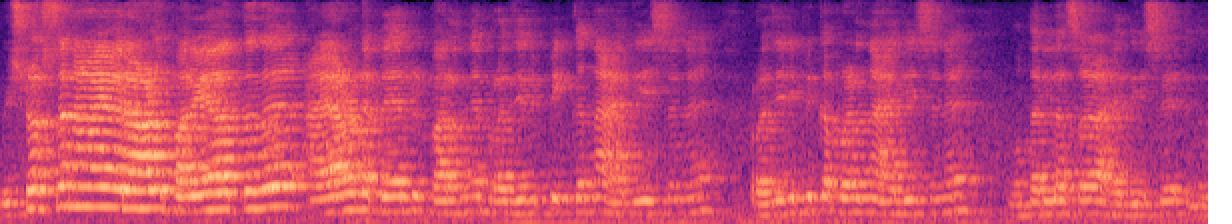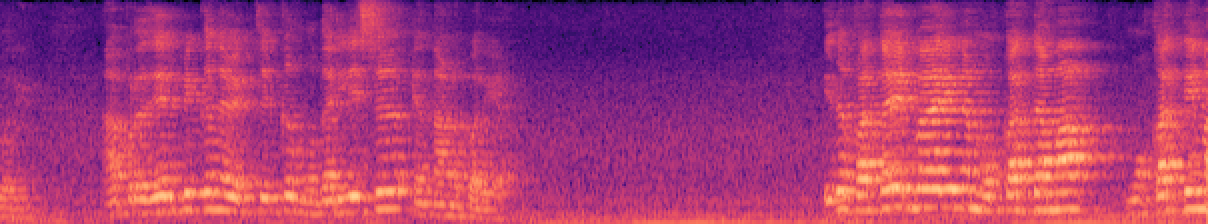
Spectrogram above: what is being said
വിശ്വസ്തനായ ഒരാൾ പറയാത്തത് അയാളുടെ പേരിൽ പറഞ്ഞ് പ്രചരിപ്പിക്കുന്ന ഹദീസിന് പ്രചരിപ്പിക്കപ്പെടുന്ന ഹദീസിന് മുദല്ലസ ഹദീസ് എന്ന് പറയും. ആ പ്രചരിപ്പിക്കുന്ന വ്യക്തിക്ക് മുദല്ലിസ് എന്നാണ് പറയുക ഇത് ഫത്തഹിൽ ബാരിന്റെ മുഖദ്ദമ മുഖദ്ദിമ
